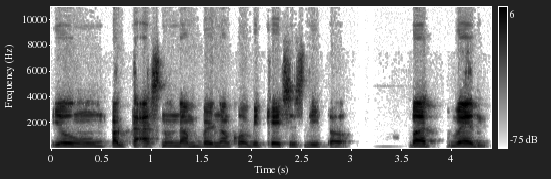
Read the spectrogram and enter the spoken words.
yung pagtaas ng number ng COVID cases dito. But when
